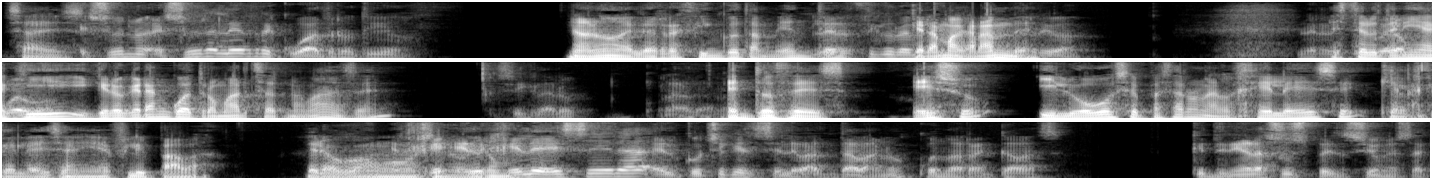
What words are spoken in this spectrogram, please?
¿sabes? Eso, no- eso era el R4, tío. No, no, el R5 también, El tío, R5 también que era más grande. Este lo R5 era un tenía aquí y creo que eran cuatro marchas nada más, ¿eh? Sí, claro. claro, claro. Entonces, eso, y luego se pasaron al GLS, que el GLS a mí me flipaba. Pero como El, si G- no el un- GLS era el coche que se levantaba, ¿no? Cuando arrancabas. Que tenía la suspensión esa.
